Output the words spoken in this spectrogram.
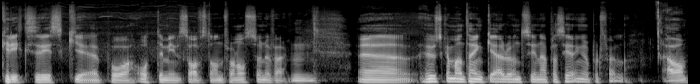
krigsrisk eh, på 80 mils avstånd från oss ungefär. Mm. Eh, hur ska man tänka runt sina placeringar och portföljer? Ja,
